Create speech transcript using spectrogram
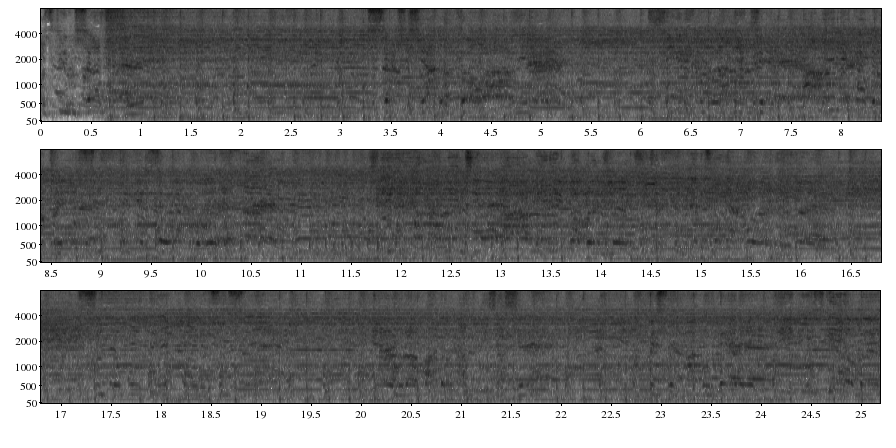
Polski ruszać się? Trzeci świat dookoła mnie. Sigry w parlamencie, Ameryka broczy Wszyscy wiedzą jak to Sigry w parlamencie, Ameryka będzie. Wszyscy wiedzą jak to LSD Wszystko piękne jak najlepszą się Europa do nas zbliża się. Wyślę hamburgery i górskie rowery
